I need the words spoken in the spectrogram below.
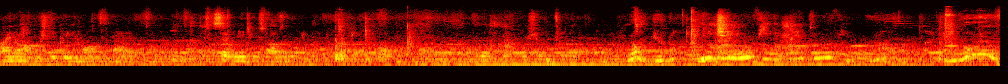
I know how much they paid mom and dad. Seventy-two thousand. No, you're not. You need to move you. I have to move you. No. Move.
